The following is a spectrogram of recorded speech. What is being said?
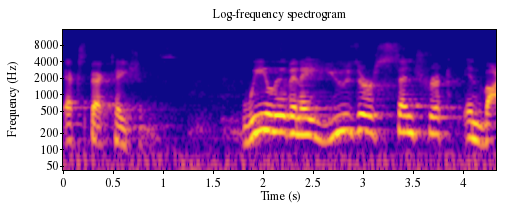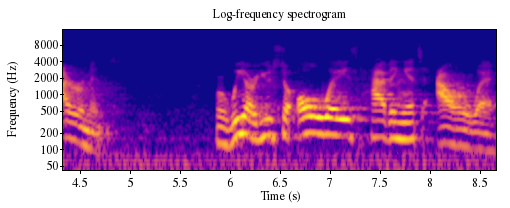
expectations. We live in a user centric environment where we are used to always having it our way.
